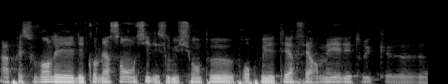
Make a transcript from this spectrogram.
Après, souvent, les, les commerçants ont aussi des solutions un peu propriétaires, fermées, des trucs. euh,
